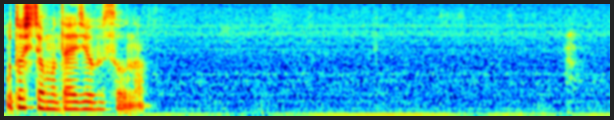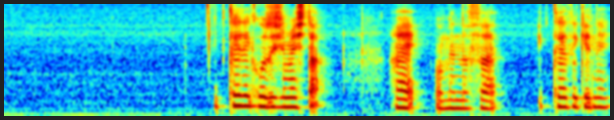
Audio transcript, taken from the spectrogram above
落としても大丈夫そうな。1回だけ落としました。はいごめんなさい。1回だけね。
